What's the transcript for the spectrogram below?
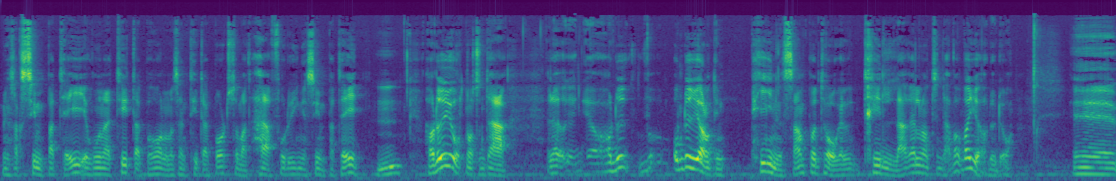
med en slags sympati. Och hon hade tittat på honom och sen tittat bort som att här får du ingen sympati. Mm. Har du gjort något sånt där? Eller har du, om du gör någonting pinsamt på ett tåg eller trillar eller något sånt där. Vad, vad gör du då? Eh,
